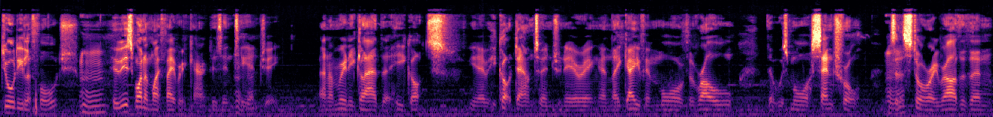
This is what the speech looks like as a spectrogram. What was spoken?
Geordi LaForge, Mm. who is one of my favourite characters in. TNG, and I'm really glad that he got, you know, he got down to engineering, and they gave him more of the role that was more central to the Mhm. story rather than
